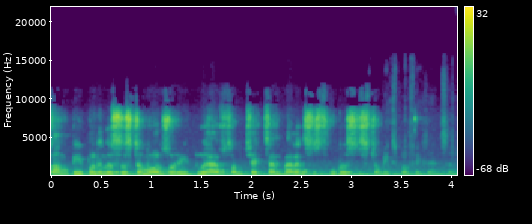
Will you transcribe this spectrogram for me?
Some people in the system also need to have some checks and balances through the system. Makes perfect sense, sir.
